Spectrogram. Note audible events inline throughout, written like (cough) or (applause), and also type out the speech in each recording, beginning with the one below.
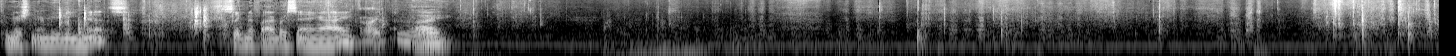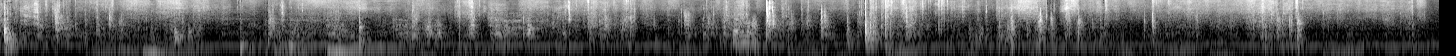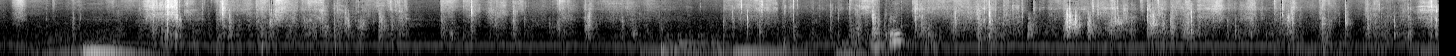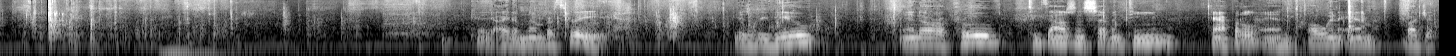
Commissioner meeting minutes signify by saying aye. Aye. Aye. Chairman. Thank you. Okay, item number three is review and/or approve 2017 capital and O and M budget.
